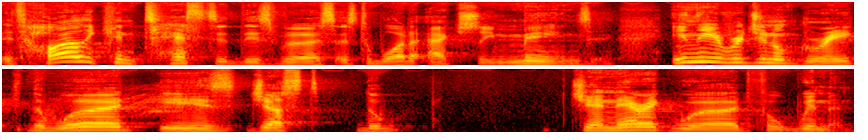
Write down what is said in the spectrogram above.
It's highly contested, this verse, as to what it actually means. In the original Greek, the word is just the generic word for women.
